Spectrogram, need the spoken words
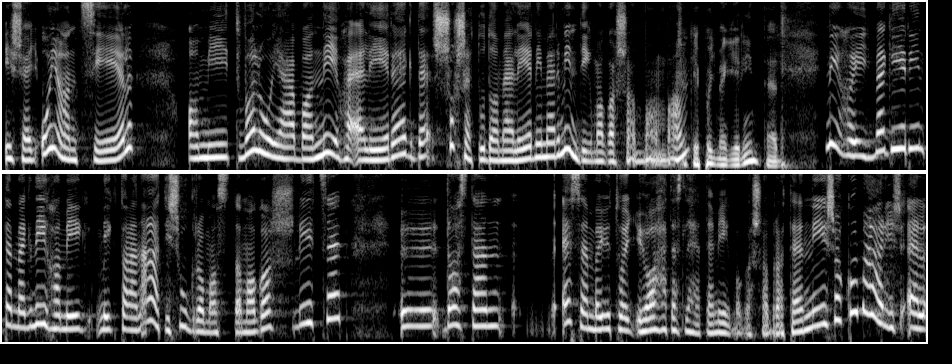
és egy olyan cél, amit valójában néha elérek, de sose tudom elérni, mert mindig magasabban van. Csak épp, hogy megérinted? Néha így megérintem, meg néha még, még talán át is ugrom azt a magas lécet, de aztán eszembe jut, hogy ja, hát ezt lehetne még magasabbra tenni, és akkor már is el,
